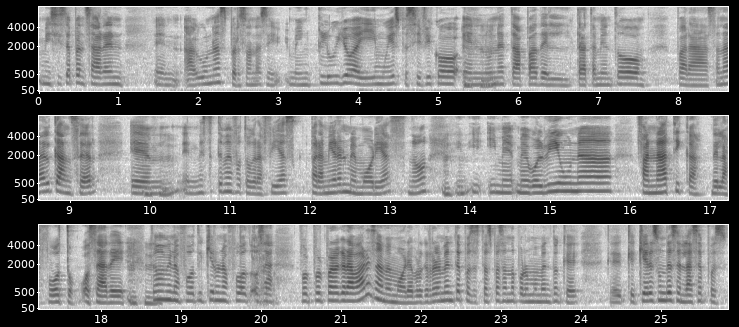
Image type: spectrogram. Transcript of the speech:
Me hiciste pensar en, algunas personas, y me incluyo ahí muy específico en una etapa del tratamiento para sanar el cáncer, em, en este tema de fotografías, para mí eran memorias, ¿no? Y, me, me, volví una fanática de la foto, o sea, de, uh una foto y quiero una foto, o sea, por, para grabar esa memoria, porque realmente pues estás pasando por un momento que, que, quieres un desenlace pues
